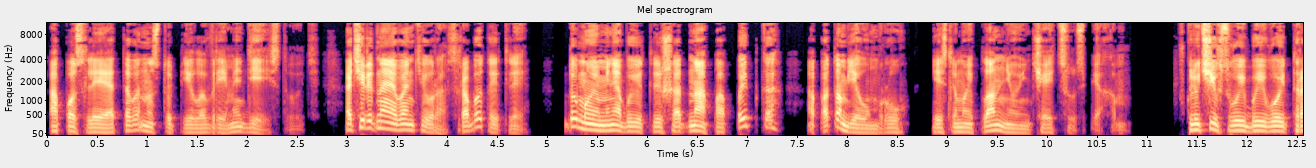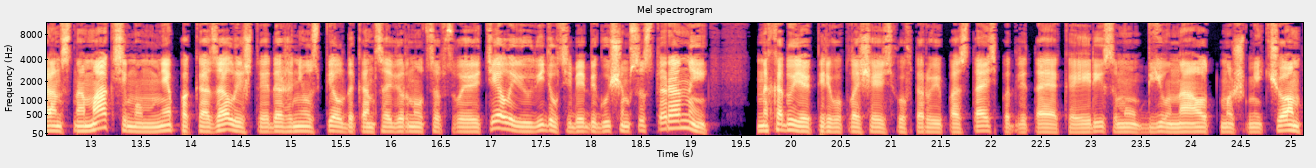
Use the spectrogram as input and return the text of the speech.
А после этого наступило время действовать. Очередная авантюра. Сработает ли? Думаю, у меня будет лишь одна попытка, а потом я умру, если мой план не увенчается успехом. Включив свой боевой транс на максимум, мне показалось, что я даже не успел до конца вернуться в свое тело и увидел себя бегущим со стороны. На ходу я перевоплощаюсь во вторую ипостась, подлетая к Айрисому, бью наутмашь мечом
